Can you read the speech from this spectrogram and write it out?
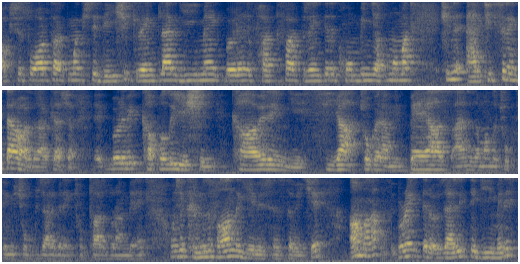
aksesuar takmak, işte değişik renkler giymek, böyle farklı farklı renkleri kombin yapmamak. Şimdi erkeksi renkler vardır arkadaşlar. E, Böyle bir kapalı yeşil, kahverengi, siyah çok önemli, beyaz aynı zamanda çok temiz, çok güzel bir renk, çok tarz duran bir renk. Onun için kırmızı falan da giyebilirsiniz tabii ki. Ama bu renkleri özellikle giymeniz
